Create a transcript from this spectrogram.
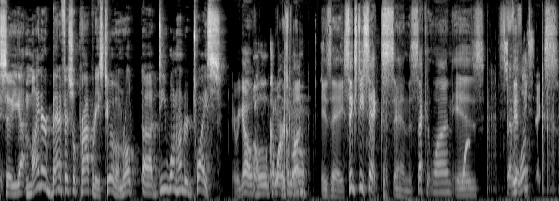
so you got minor beneficial properties, two of them. Roll uh, D100 twice. There we go. Oh, come on, First come one on. is a 66, and the second one is 71? 56.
